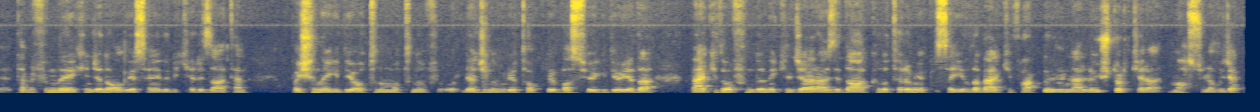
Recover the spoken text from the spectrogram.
E, tabii fındığı ekince ne oluyor? Senede bir kere zaten başına gidiyor. Otunu motunu ilacını vuruyor, topluyor, basıyor gidiyor ya da belki de o fındığın ekileceği arazide daha akıllı tarım yapılsa yılda belki farklı ürünlerle 3-4 kere mahsul alacak.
